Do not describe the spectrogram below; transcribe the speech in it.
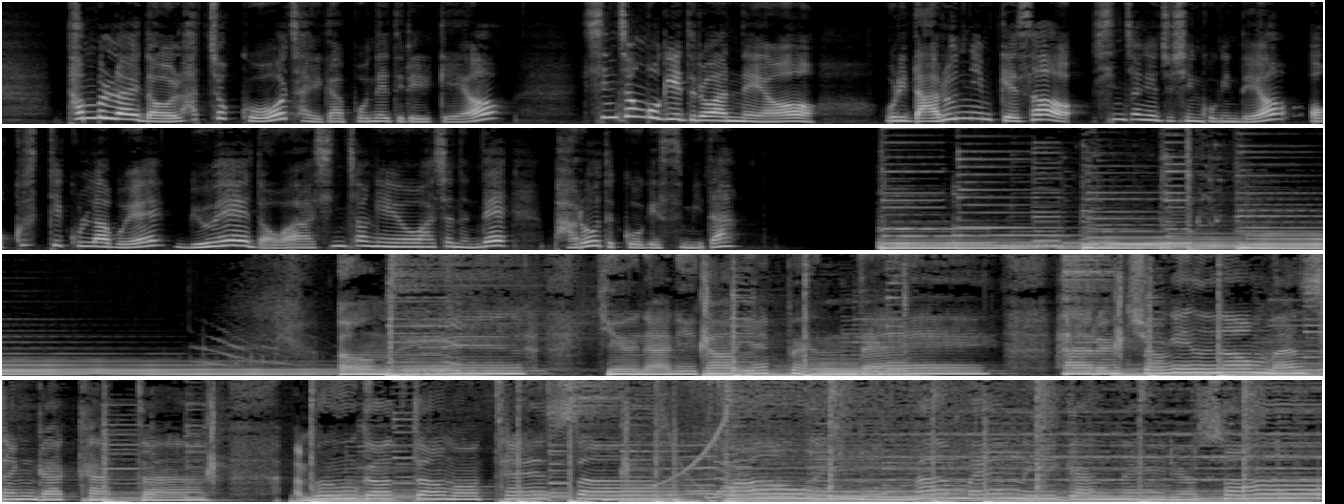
텀블러에 넣을 핫초코 저희가 보내드릴게요. 신청곡이 들어왔네요. 우리 나루님께서 신청해주신 곡인데요. 어쿠스틱 콜라보의 묘해 너와 신청해요 하셨는데 바로 듣고 오겠습니다. 오늘 유난히 더 예쁜데 하루 종일 너만 생각하다 아무것도 못했어 Falling 내 맘에 네가 내려서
